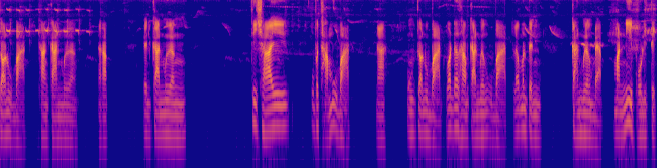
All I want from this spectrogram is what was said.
จรอุบาท ทางการเมืองนะครับ เป็นการเมืองที่ใช้อุปถัมภ์อุบาทนะวงจรอุบาทวัฒนธรรมการเมืองอุบาท แล้วมันเป็นการเมืองแบบมันนี่โพลิติก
